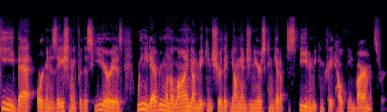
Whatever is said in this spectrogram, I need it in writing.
key bet organizationally for this year is we need everyone aligned on making sure that young engineers can get up to speed and we can create healthy environments for it.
